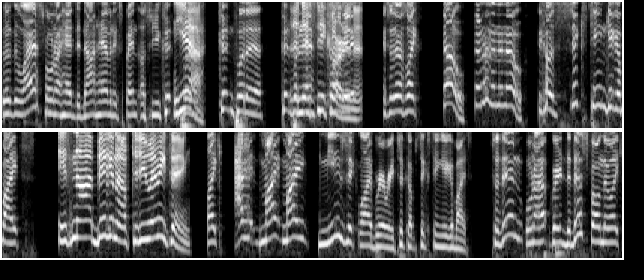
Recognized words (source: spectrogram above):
the, the last phone I had did not have an expand, uh, so you couldn't Yeah. put a, couldn't put a couldn't An put SD card in it. And so then I was like, no, no, no, no, no, no, because 16 gigabytes. Is not big enough to do anything. Like I my my music library took up 16 gigabytes. So then when I upgraded to this phone, they're like,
